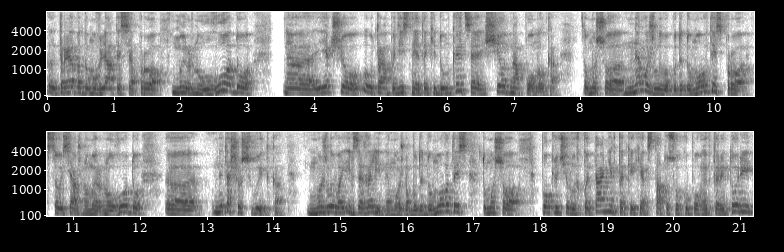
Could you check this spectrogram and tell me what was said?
е, треба домовлятися про мирну угоду. Е, Якщо у Трампа дійсно є такі думки, це ще одна помилка. Тому що неможливо буде домовитись про всеосяжну мирну угоду е, не те, що швидко, можливо, і взагалі не можна буде домовитись, тому що по ключових питаннях, таких як статус окупованих територій,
